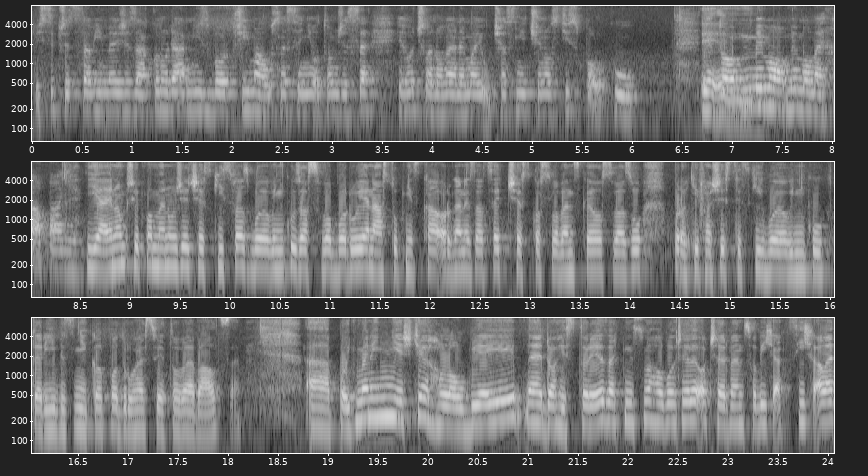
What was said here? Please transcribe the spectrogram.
když si představíme, že zákonodární sbor přijímá usnesení o tom, že se jeho členové nemají účastnit činnosti spolků je to mimo, mimo mé chápání. Já jenom připomenu, že Český svaz bojovníků za svobodu je nástupnická organizace Československého svazu protifašistických bojovníků, který vznikl po druhé světové válce. Eh, pojďme nyní ještě hlouběji eh, do historie. Zatím jsme hovořili o červencových akcích, ale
